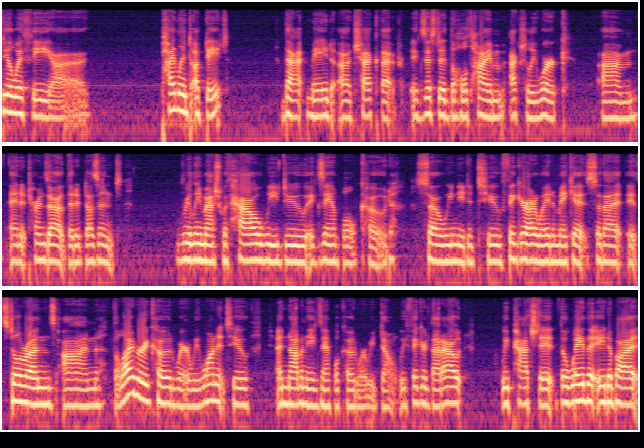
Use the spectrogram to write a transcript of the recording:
deal with the uh, Pylint update that made a check that existed the whole time actually work. Um, and it turns out that it doesn't really mesh with how we do example code. So we needed to figure out a way to make it so that it still runs on the library code where we want it to and not on the example code where we don't. We figured that out. We patched it. The way that Adabot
